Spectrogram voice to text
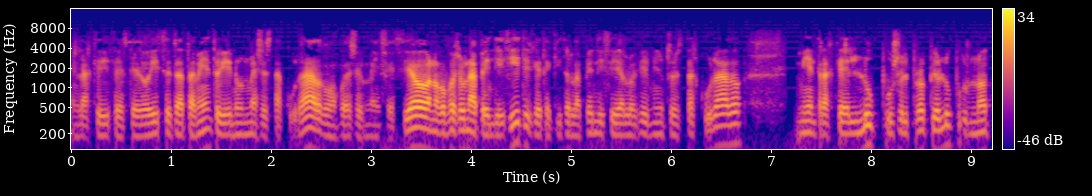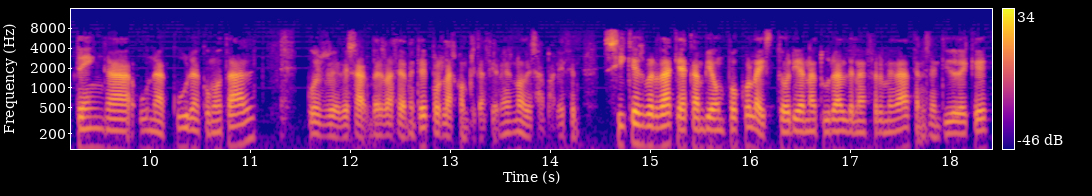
en las que dices te doy este tratamiento y en un mes está curado, como puede ser una infección o como puede ser una apendicitis, que te quito el apéndice y a los 10 minutos estás curado, mientras que el lupus, el propio lupus, no tenga una cura como tal, pues eh, desgraciadamente pues las complicaciones no desaparecen. Sí que es verdad que ha cambiado un poco la historia natural de la enfermedad en el sentido de que,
